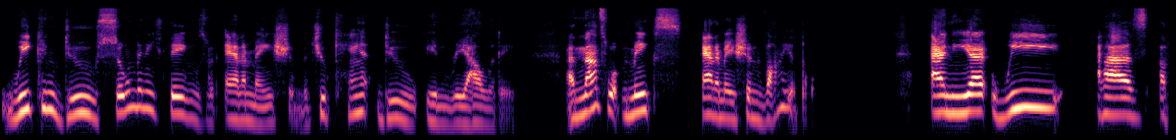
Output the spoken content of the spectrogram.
We can do so many things with animation that you can't do in reality. And that's what makes animation viable. And yet, we as a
